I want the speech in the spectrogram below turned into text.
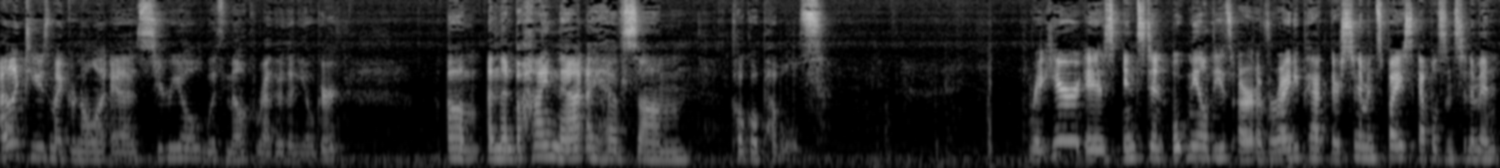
I like to use my granola as cereal with milk rather than yogurt. Um, and then behind that, I have some Cocoa Pebbles. Right here is instant oatmeal. These are a variety pack. There's cinnamon spice, apples and cinnamon,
